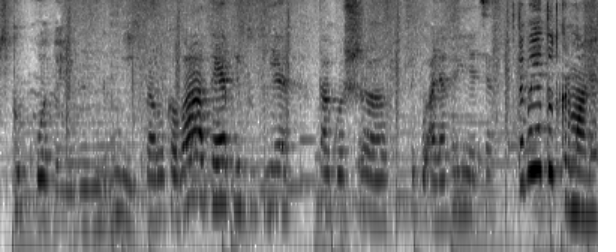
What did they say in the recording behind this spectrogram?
спекотно в- в ній. Та Рукава теплі тут є. Також, е, типу, аля гріється. В тебе є тут кармани.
